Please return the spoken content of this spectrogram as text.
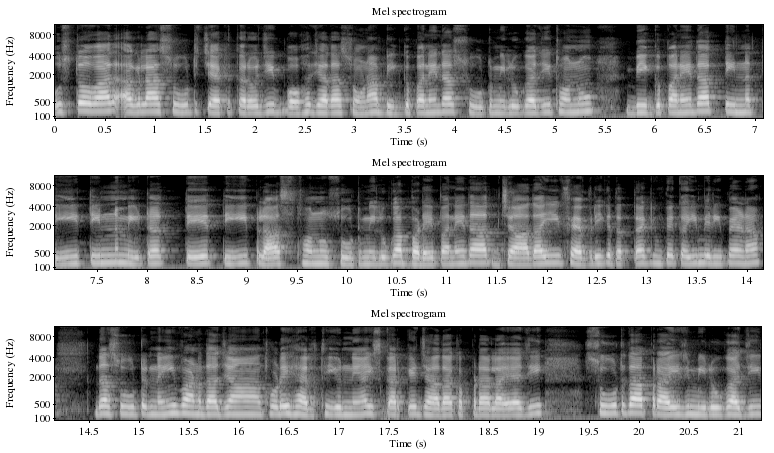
ਉਸ ਤੋਂ ਬਾਅਦ ਅਗਲਾ ਸੂਟ ਚੈੱਕ ਕਰੋ ਜੀ, ਬਹੁਤ ਜ਼ਿਆਦਾ ਸੋਹਣਾ ਬਿੱਗ ਪਨੇ ਦਾ ਸੂਟ ਮਿਲੂਗਾ ਜੀ ਤੁਹਾਨੂੰ। ਬਿੱਗ ਪਨੇ ਦਾ 3 30 3 ਮੀਟਰ ਤੇ 30 ਪਲੱਸ ਤੁਹਾਨੂੰ ਸੂਟ ਮਿਲੂਗਾ। ਬੜੇ ਪਨੇ ਦਾ ਜ਼ਿਆਦਾ ਹੀ ਫੈਬਰਿਕ ਦਿੱਤਾ ਕਿਉਂਕਿ ਕਈ ਮੇਰੀ ਭੈਣਾਂ ਦਾ ਸੂਟ ਨਹੀਂ ਬਣਦਾ ਜਾਂ ਥੋੜੇ ਹੈਲਥੀ ਹੁੰਨੇ ਆ, ਇਸ ਕਰਕੇ ਜ਼ਿਆਦਾ ਕੱਪੜਾ ਲਾਇਆ ਜੀ। ਸੂਟ ਦਾ ਪ੍ਰਾਈਸ ਮਿਲੂਗਾ ਜੀ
